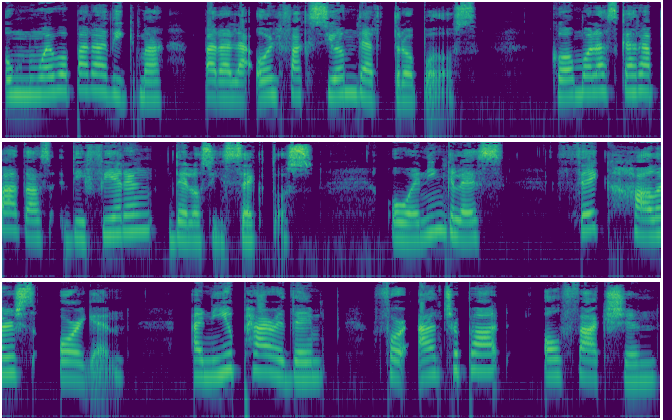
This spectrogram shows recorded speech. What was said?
un nuevo paradigma para la olfacción de artrópodos, cómo las garrapatas difieren de los insectos, o en inglés, Thick Haller's Organ, a New Paradigm for Arthropod olfaction,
